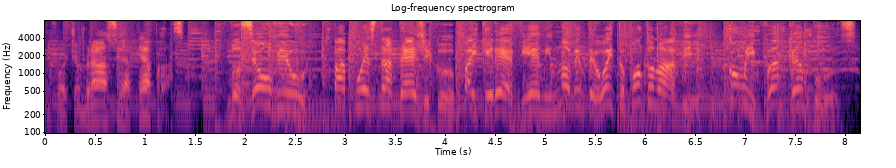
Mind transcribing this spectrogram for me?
Um forte abraço e até a próxima. Você ouviu Papo Estratégico, Pai Querer FM 98.9, com Ivan Campos.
